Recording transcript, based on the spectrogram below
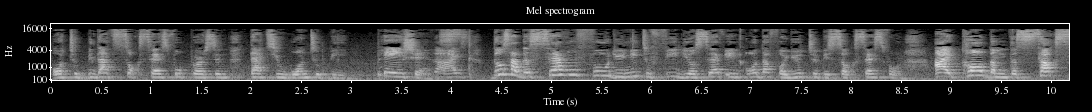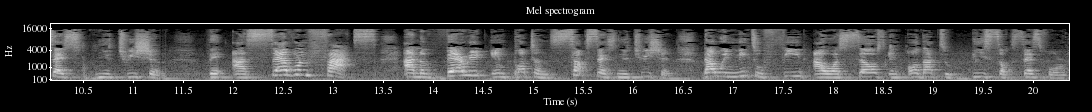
or to be that successful person that you want to be patience. Guys, those are the seven food you need to feed yourself in order for you to be successful. I call them the success nutrition. There are seven facts and a very important success nutrition that we need to feed ourselves in order to be successful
